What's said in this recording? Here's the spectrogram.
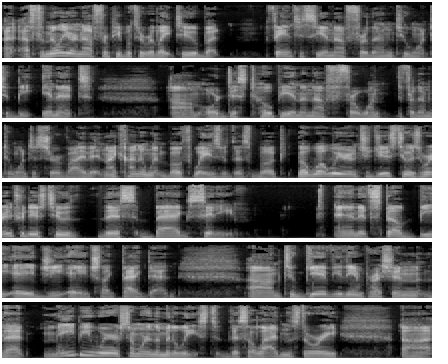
a, a familiar enough for people to relate to, but fantasy enough for them to want to be in it, um, or dystopian enough for one for them to want to survive it. And I kind of went both ways with this book. But what we are introduced to is we're introduced to this Bagh City, and it's spelled B A G H, like Baghdad. Um, to give you the impression that maybe we're somewhere in the Middle East. This Aladdin story, uh,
